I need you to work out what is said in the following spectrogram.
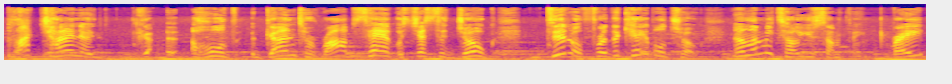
Blac Chyna g- uh, holds a gun to Rob's head was just a joke. Diddle for the cable choke. Now, let me tell you something, right?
